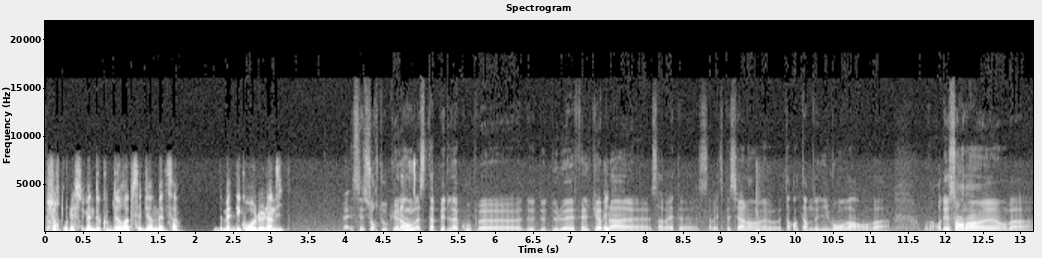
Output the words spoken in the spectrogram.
surtout les semaines de Coupe d'Europe, c'est bien de mettre ça. De mettre des gros le lundi. Bah, c'est surtout que là, on va se taper de la coupe euh, de, de, de l'EFL Cup. Oui. Là, euh, ça va être, ça va être spécial hein, en termes de niveau. On va, on va, on va redescendre. hein, on va,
